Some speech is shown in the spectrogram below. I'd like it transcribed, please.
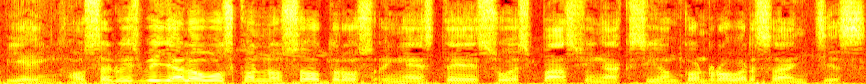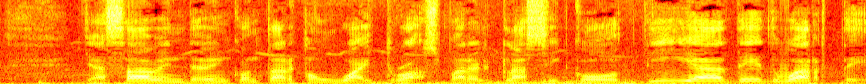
Bien, José Luis Villalobos con nosotros en este su espacio en acción con Robert Sánchez. Ya saben, deben contar con White Ross para el clásico Día de Duarte.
